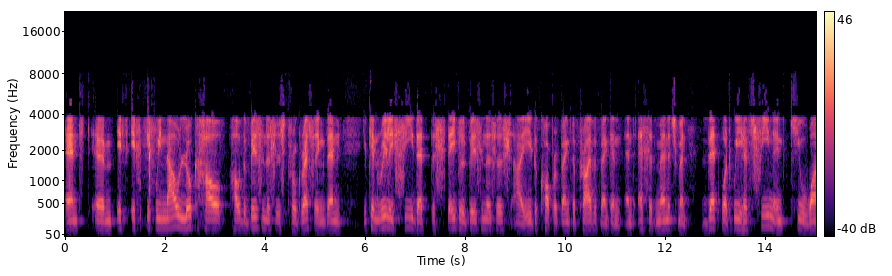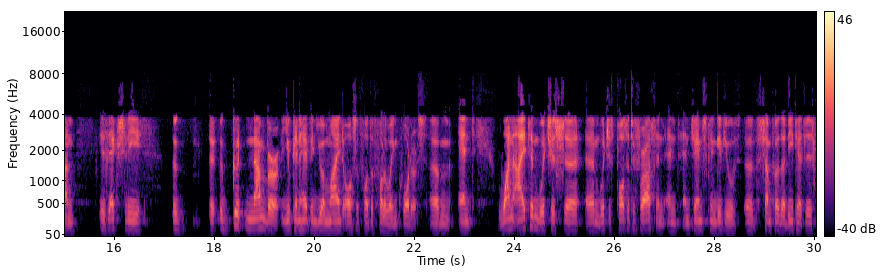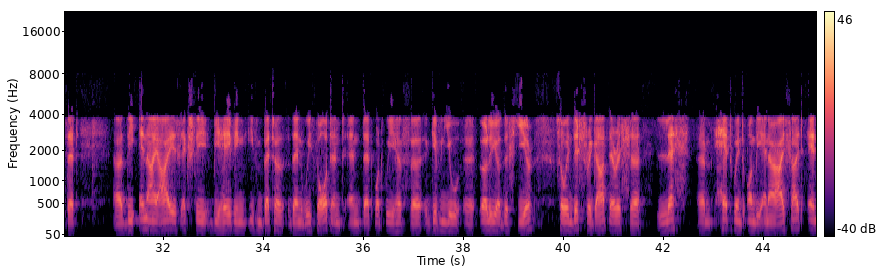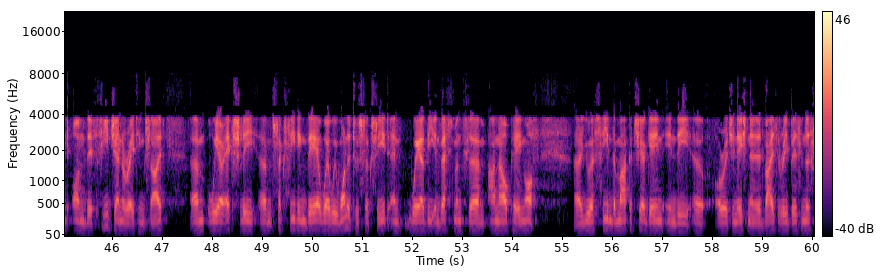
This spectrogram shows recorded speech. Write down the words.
And um if we now look how the business is progressing, then you can really see that the stable businesses, i.e., the corporate bank, the private bank, and asset management, that what we have seen in Q1 is actually a good number you can have in your mind also for the following quarters. Um, and one item which is uh, um, which is positive for us, and James can give you uh, some further details, is that uh, the NII is actually behaving even better than we thought, and that what we have given you earlier this year. So in this regard, there is less um, headwind on the NII side. And on the fee-generating side, Um, we are actually um, succeeding there where we wanted to succeed and where the investments um, are now paying off. Uh, you have seen the market share gain in the uh, origination and advisory business.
